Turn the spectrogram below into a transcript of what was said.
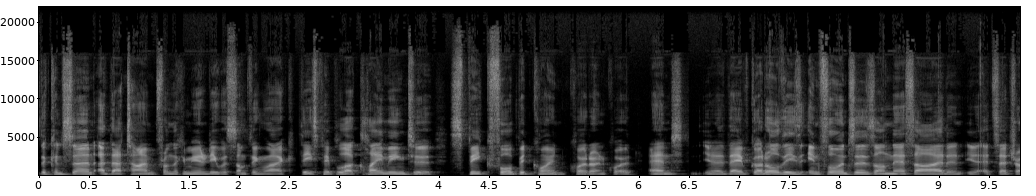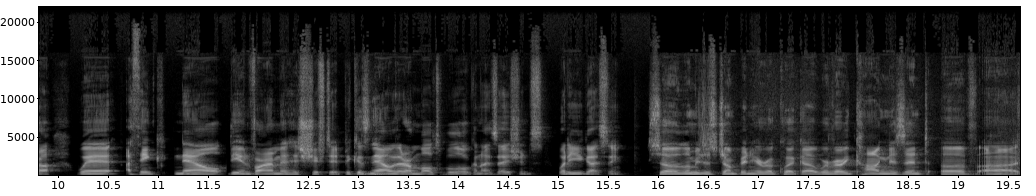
the concern at that time from the community was something like these people are claiming to speak for Bitcoin, quote unquote, and you know, they've got all these influences on their side and you know, etc. Where I think now the environment has shifted because now there are multiple organizations. What do you guys think? So let me just jump in here real quick. Uh, we're very cognizant of uh,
